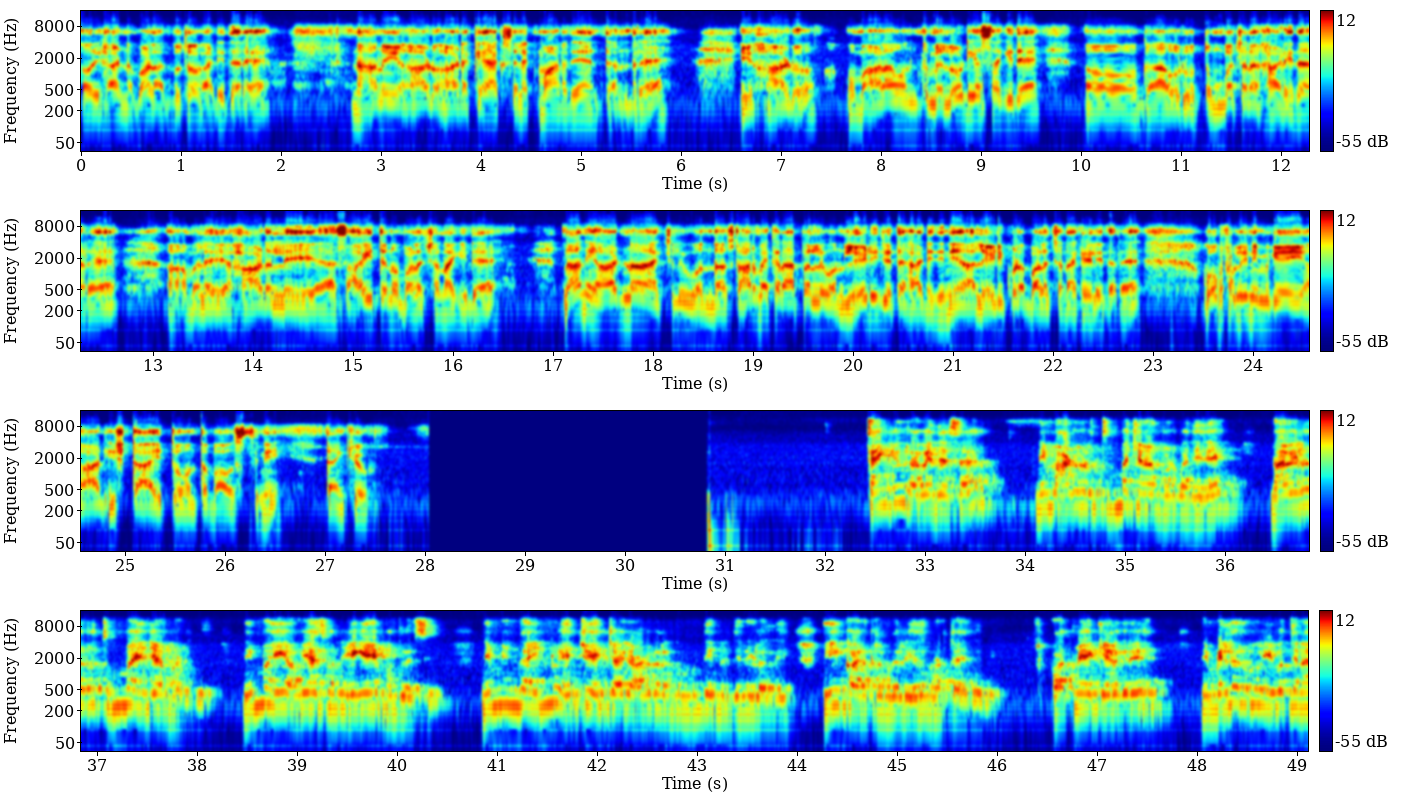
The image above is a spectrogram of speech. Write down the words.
ಅವ್ರ ಈ ಹಾಡನ್ನ ಬಹಳ ಅದ್ಭುತವಾಗಿ ಹಾಡಿದ್ದಾರೆ. ನಾನು ಈ ಹಾಡು ಹಾಡಕ್ಕೆ ಯಾಕೆ ಸೆಲೆಕ್ಟ್ ಮಾಡಿದೆ ಅಂತಂದ್ರೆ, ಈ ಹಾಡು ಬಹಳ ಒಂದು ಮೆಲೋಡಿಯಸ್ ಆಗಿದೆ. ಅವರು ತುಂಬಾ ಚೆನ್ನಾಗಿ ಹಾಡಿದ್ದಾರೆ. ಆಮೇಲೆ ಹಾಡಲ್ಲಿ ಸಾಹಿತ್ಯನೂ ಬಹಳ ಚೆನ್ನಾಗಿದೆ. ನಾನು ಈ ಹಾಡ್ನ ಆಕ್ಚುಲಿ ಒಂದು ಸ್ಟಾರ್ ಮೇಕರ್ ಆಪ್ ಅಲ್ಲಿ ಒಂದು ಲೇಡಿ ಜೊತೆ ಹಾಡಿದ್ದೀನಿ ಆ ಲೇಡಿ ಕೂಡ ಬಹಳ ಚೆನ್ನಾಗಿ ಹೇಳಿದ್ದಾರೆ ಹೋಪ್ಫುಲಿ ನಿಮಗೆ ಈ ಹಾಡು ಇಷ್ಟ ಆಯ್ತು ಅಂತ ಭಾವಿಸ್ತೀನಿ. Thank you thank you Raghavendra sir ನಿಮ್ಮ ಹಾಡುಗಳು ತುಂಬಾ ಚೆನ್ನಾಗಿ ಮೂಡಿ ಬಂದಿದೆ. ನಾವೆಲ್ಲರೂ ತುಂಬಾ ಎಂಜಾಯ್ ಮಾಡಿದ್ವಿ. ನಿಮ್ಮ ಈ ಹವ್ಯಾಸವನ್ನು ಹೇಗೆ ಮುಂದುವರಿಸಿ? ನಿಮ್ಮಿಂದ ಇನ್ನೂ ಹೆಚ್ಚು ಹೆಚ್ಚಾಗಿ ಹಾಡುಗಳನ್ನು ಮುಂದಿನ ದಿನಗಳಲ್ಲಿ ಈ ಕಾರ್ಯಕ್ರಮದಲ್ಲಿ ಎದುರು ನೋಡ್ತಾ ಇದ್ದೀವಿ. ಆತ್ಮೀಯ ಕೇಳಿದ್ರೆ ನಿಮ್ಮೆಲ್ಲರಿಗೂ ಇವತ್ತಿನ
